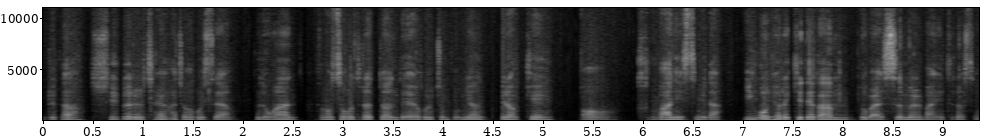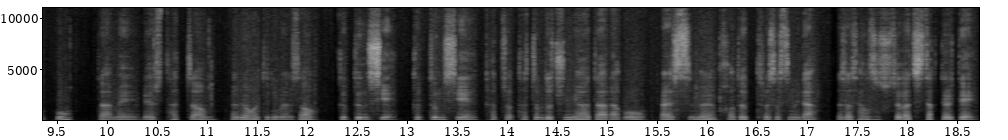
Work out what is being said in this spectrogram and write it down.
우리가 수익을 잘 가져가고 있어요. 그동안 방송을 드렸던 내역을 좀 보면 이렇게 어, 많이 있습니다. 인공혈액 기대감도 말씀을 많이 드렸었고 그 다음에 매수 타점 설명을 드리면서 급등 시에 급등 시에 타점, 타점도 중요하다라고 말씀을 거듭 드렸었습니다. 그래서 상승 수제가 시작될 때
